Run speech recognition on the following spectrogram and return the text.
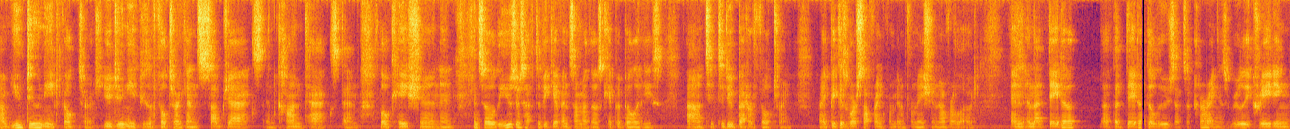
Um, you do need filters. You do need to filter against subjects and context and location. And, and so the users have to be given some of those capabilities uh, to, to do better filtering, right? Because we're suffering from information overload and and that data that the data deluge that's occurring is really creating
